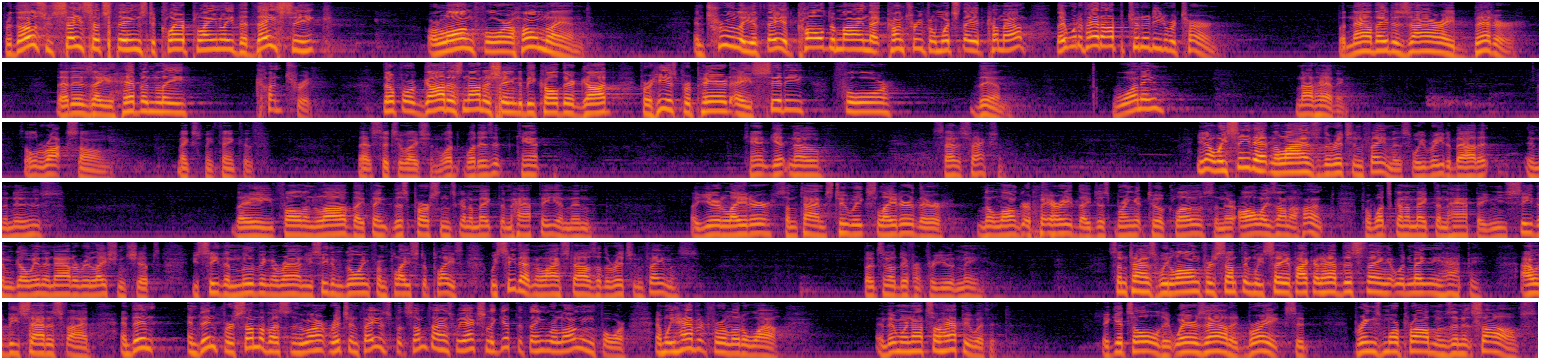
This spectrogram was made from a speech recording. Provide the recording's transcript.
For those who say such things declare plainly that they seek or long for a homeland. And truly, if they had called to mind that country from which they had come out, they would have had opportunity to return. But now they desire a better, that is, a heavenly country. Therefore, God is not ashamed to be called their God, for he has prepared a city for them. Wanting, not having. This old rock song makes me think of that situation. What, what is it? Can't, can't get no satisfaction. You know, we see that in the lives of the rich and famous. We read about it in the news. They fall in love, they think this person's going to make them happy, and then a year later, sometimes two weeks later, they're no longer married. They just bring it to a close, and they're always on a hunt for what's going to make them happy. And you see them go in and out of relationships. You see them moving around. You see them going from place to place. We see that in the lifestyles of the rich and famous. But it's no different for you and me. Sometimes we long for something. We say, if I could have this thing, it would make me happy. I would be satisfied. And then, and then for some of us who aren't rich and famous, but sometimes we actually get the thing we're longing for, and we have it for a little while. And then we're not so happy with it. It gets old, it wears out, it breaks, it brings more problems than it solves.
